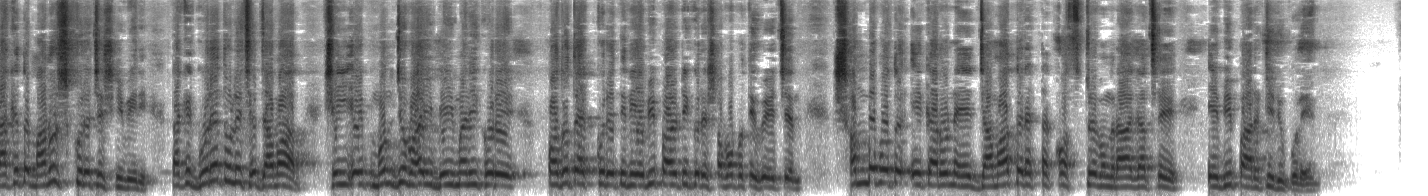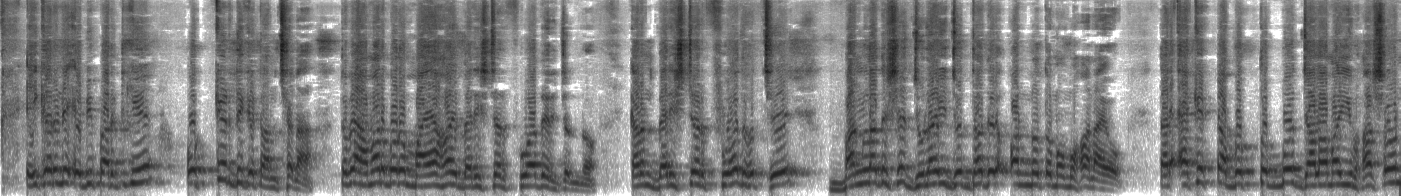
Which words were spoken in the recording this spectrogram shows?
তাকে তো মানুষ করেছে শিবির, তাকে গড়ে তুলেছে জামাত। সেই মঞ্জু ভাই বেইমানি করে, পদত্যাগ করে তিনি এবি পার্টি করে সভাপতি হয়েছেন। সম্ভবত এ কারণে জামাতের একটা কষ্ট এবং রাগ আছে এবি পার্টির উপরে। এই কারণে এবি পার্টিকে ঐক্যের দিকে টানছে না। তবে আমার বড় মায়া হয় ব্যারিস্টার ফুয়াদের জন্য। কারণ ব্যারিস্টার ফুয়াদ হচ্ছে বাংলাদেশের জুলাই যোদ্ধাদের অন্যতম মহানায়ক। তার এক একটা বক্তব্য জ্বালামাই ভাষণ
